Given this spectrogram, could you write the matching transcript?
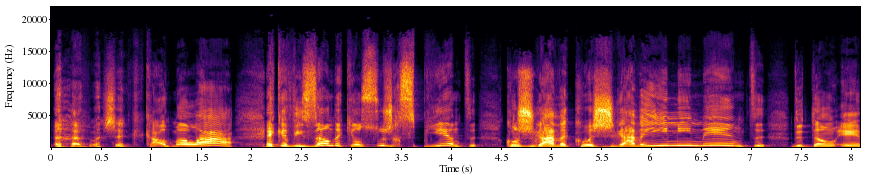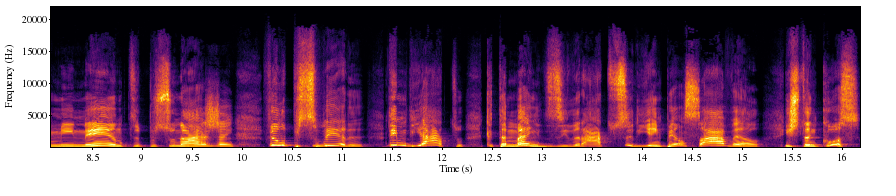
Mas é calma lá! É que a visão daquele sujo recipiente, conjugada com a chegada iminente de tão eminente personagem, fê-lo perceber, de imediato, que tamanho desiderato seria impensável. Estancou-se,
